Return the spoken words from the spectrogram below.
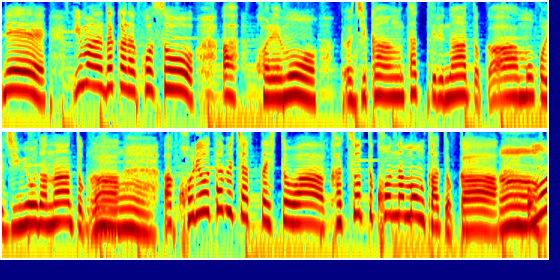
で今だからこそあこれもう時間経ってるなとかあもうこれ寿命だなとか、うんうん。あこれを食べちゃった人はカツオってこんなもんかとかうん。思っ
